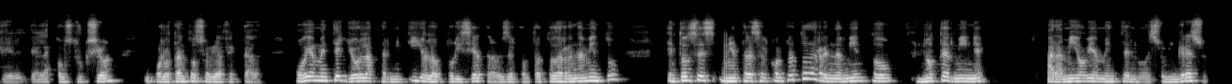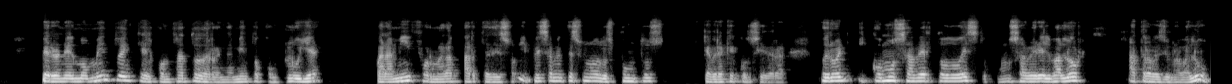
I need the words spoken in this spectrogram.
de, de, la construcción y por lo tanto se ve afectada. Obviamente yo la permití, yo la autoricé a través del contrato de arrendamiento, entonces mientras el contrato de arrendamiento no termine, para mí obviamente no es un ingreso, pero en el momento en que el contrato de arrendamiento concluya, para mí formará parte de eso y precisamente es uno de los puntos que habrá que considerar. Pero, ¿y cómo saber todo esto? ¿Cómo saber el valor? A través de un avalúo.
